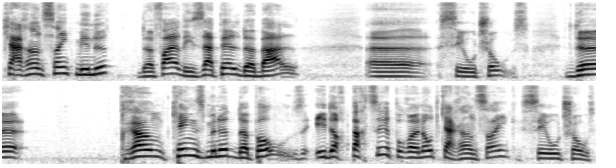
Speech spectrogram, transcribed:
45 minutes, de faire des appels de balles, euh, c'est autre chose. De prendre 15 minutes de pause et de repartir pour un autre 45, c'est autre chose.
